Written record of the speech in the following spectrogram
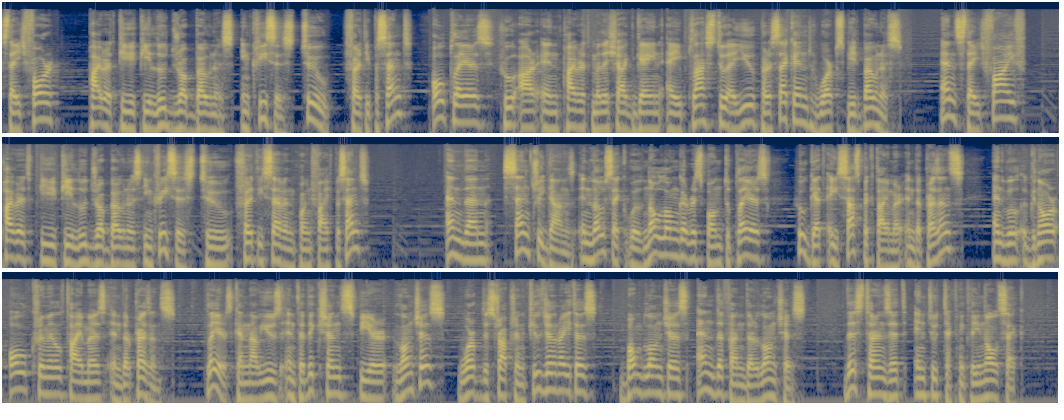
Stage 4, Pirate PvP loot drop bonus increases to 30%, all players who are in Pirate Militia gain a plus 2 AU per second warp speed bonus. And stage 5, Pirate PvP loot drop bonus increases to 37.5%. And then sentry guns in lowsec will no longer respond to players who get a suspect timer in their presence and will ignore all criminal timers in their presence. Players can now use interdiction sphere launchers, warp disruption field generators, bomb launches and defender launches. This turns it into technically nullsec.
